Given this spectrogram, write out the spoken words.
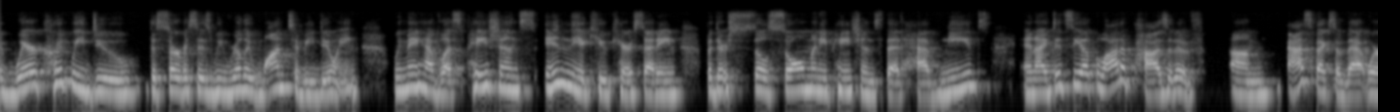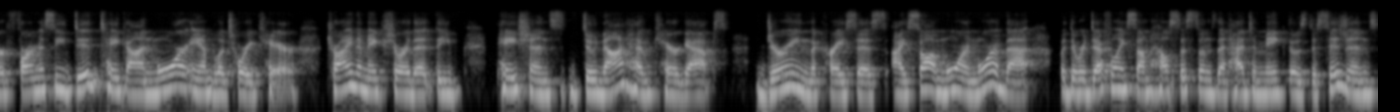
like where could we do the services we really want to be doing? We may have less patients in the acute care setting but there's still so many patients that have needs. And i did see a lot of positive um, aspects of that where pharmacy did take on more ambulatory care trying to make sure that the patients do not have care gaps during the crisis, I saw more and more of that, but there were definitely some health systems that had to make those decisions.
